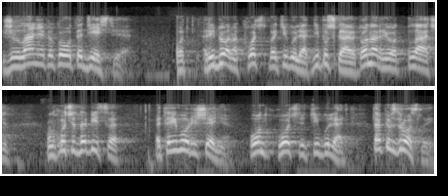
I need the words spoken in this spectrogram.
желание какого-то действия. Вот ребенок хочет пойти гулять, не пускают, он орет, плачет. Он хочет добиться, это его решение. Он хочет идти гулять. Так и взрослые.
